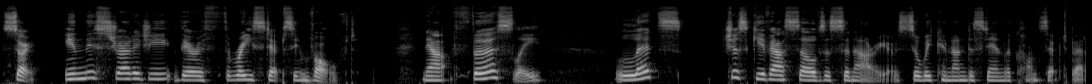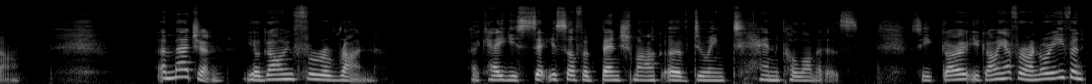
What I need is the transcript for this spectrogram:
So, in this strategy, there are three steps involved. Now, firstly, let's just give ourselves a scenario so we can understand the concept better. imagine you're going for a run. Okay, you set yourself a benchmark of doing 10 kilometers. So you go, you're going out for a run, or even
